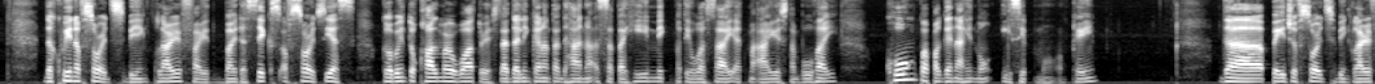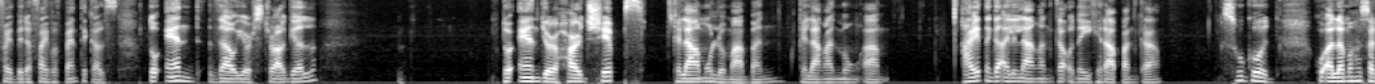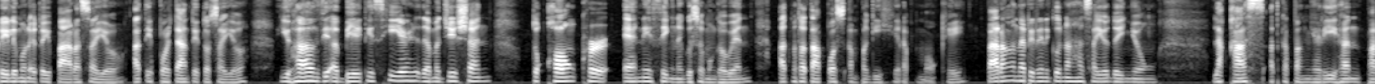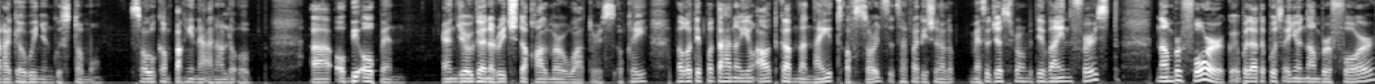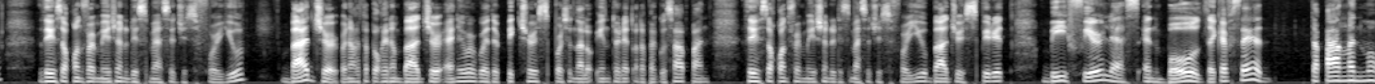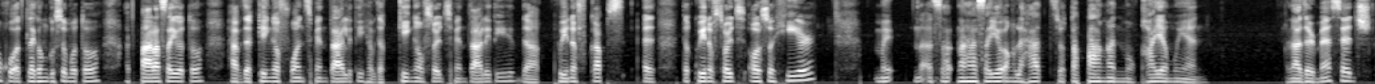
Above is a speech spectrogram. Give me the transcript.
The Queen of Swords being clarified by the Six of Swords, yes, going to calmer waters, dadaling ka ng tadhana sa tahimik, matiwasay at maayos na buhay kung papaganahin mong isip mo, okay? The Page of Swords being clarified by the Five of Pentacles to end thou your struggle, to end your hardships, kailangan mong lumaban. Kailangan mong, um, kahit nag-aalilangan ka o nahihirapan ka, so good. Kung alam mo sa sarili mo na ito ay para sa'yo at importante ito sa'yo, you have the abilities here, the magician, to conquer anything na gusto mong gawin at matatapos ang paghihirap mo, okay? Parang naririnig ko na sa'yo din yung lakas at kapangyarihan para gawin yung gusto mo. So, huwag kang panghinaan ng loob. Uh, o be open and you're gonna reach the calmer waters, okay? Bago tayo puntahan ng iyong outcome na Knight of Swords, it's a additional messages from Divine first. Number 4, kung ipunta po sa inyo number 4, there's a confirmation that this message is for you. Badger, kung nakita po kayo ng Badger anywhere, whether pictures, personal o internet o napag-usapan, there's a confirmation that this message is for you. Badger Spirit, be fearless and bold. Like I've said, tapangan mo kung at talagang gusto mo to at para sa iyo to have the king of wands mentality have the king of swords mentality the queen of cups uh, the queen of swords also here may nasa, iyo ang lahat so tapangan mo kaya mo yan another message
